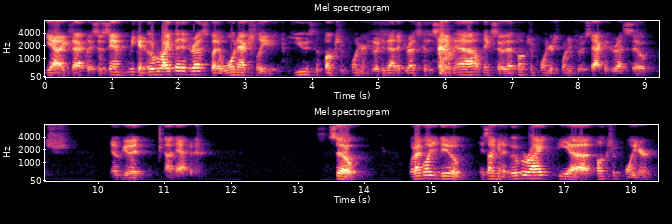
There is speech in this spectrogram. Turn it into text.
Yeah, exactly. So Sam, we can overwrite that address, but it won't actually use the function pointer and go to that address because it's saying, nah, I don't think so. That function pointer is pointing to a stack address, so no good, not happening. So what I'm going to do is I'm going to overwrite the uh, function pointer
